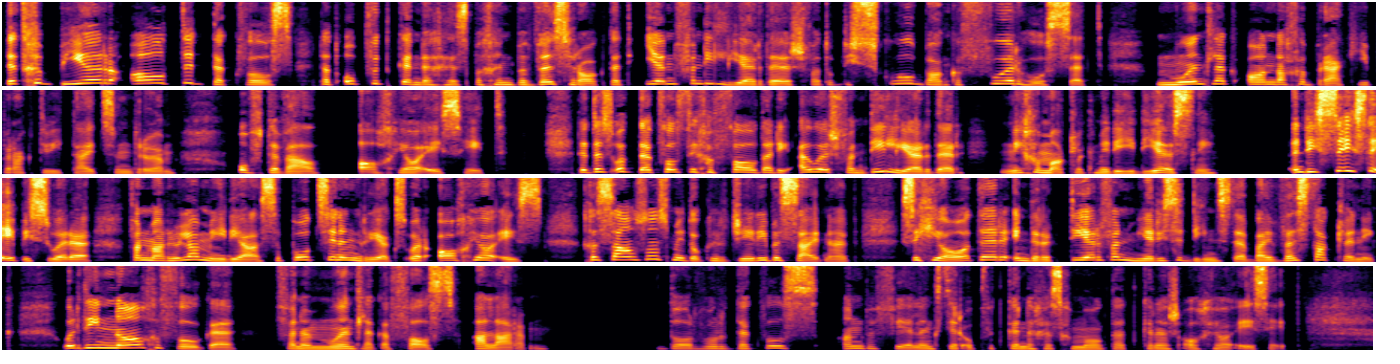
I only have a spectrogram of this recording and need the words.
Dit gebeur al te dikwels dat opvoedkundiges begin bewus raak dat een van die leerders wat op die skoolbanke voor hom sit, moontlik aandaggebrek hiperaktiwiteitssindroom, oftewel AGHS het. Dit is ook dikwels die geval dat die ouers van die leerder nie gemaklik met die idee is nie. In die 6ste episode van Marula Media se potsending reeks oor AGHS, gesels ons met Dr. Jerry Besaidnout, psigiater en direkteur van mediese dienste by Vista Kliniek, oor die nagevolge van 'n moontlike vals alarm. Daar word dikwels aanbevelings deur opvoedkundiges gemaak dat kinders AGHS het.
